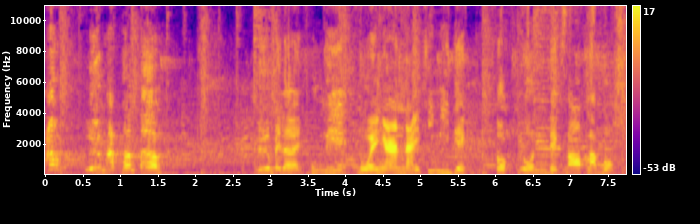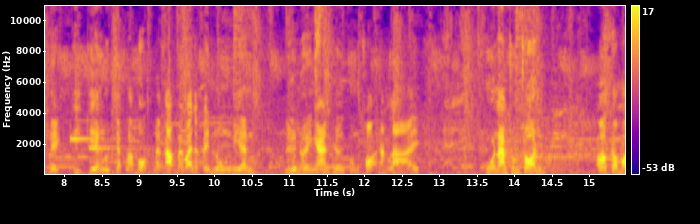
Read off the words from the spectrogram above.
เอ้าลืมครับเพิ่มเติม ลืมไปเลยพรุ่งนี้หน่วยงานไหนที่มีเด็กตกหล่นเด็กนอกระบบ เด็กที่เกี่ยงหลุดจากระบบนะครับ ไม่ว่าจะเป็นโรงเรียนหรือหน่วยงานเชิงสงเคราะห์ทั้งหลาย ผู้นำชุมชนอกม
